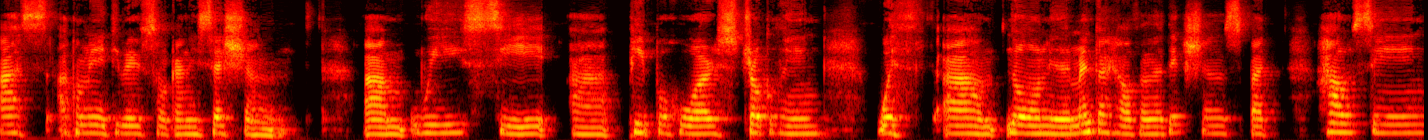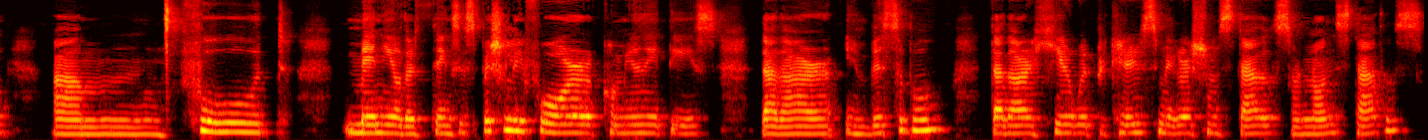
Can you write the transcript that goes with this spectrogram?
as a community-based organization, um, we see uh, people who are struggling with um, not only their mental health and addictions, but housing, um, food, many other things, especially for communities that are invisible, that are here with precarious immigration status or non-status,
